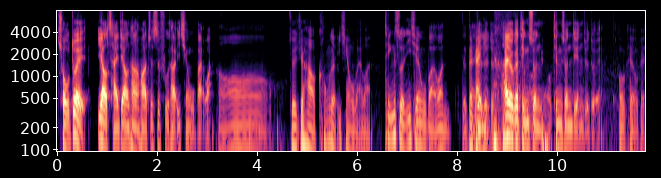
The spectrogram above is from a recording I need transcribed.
球队要裁掉他的话，就是付他一千五百万。哦，所以就还有空的一千五百万。停损一千五百万的概概念。对对对，还有个停损停损点就对了。OK OK，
